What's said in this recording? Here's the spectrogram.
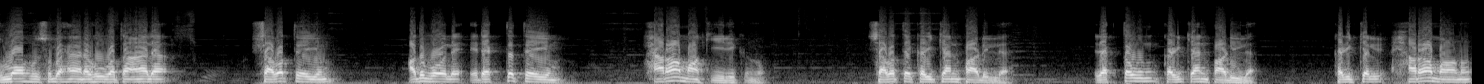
അള്ളാഹു സുബഹാനഹു വതആല ശവത്തെയും അതുപോലെ രക്തത്തെയും ഹറാമാക്കിയിരിക്കുന്നു. ശവത്തെ കഴിക്കാൻ പാടില്ല. രക്തവും കഴിക്കാൻ പാടില്ല. കഴിക്കൽ ഹറാമാണ്.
